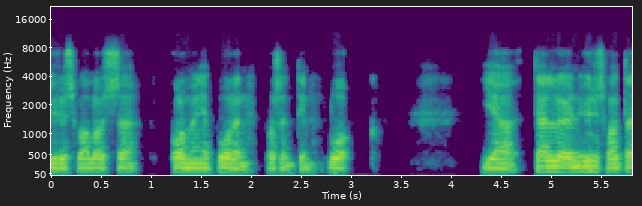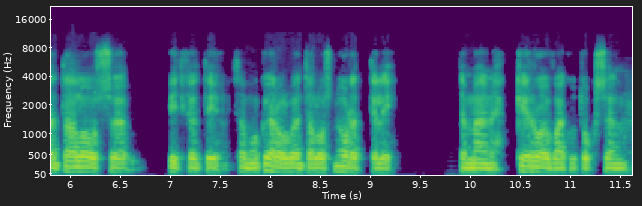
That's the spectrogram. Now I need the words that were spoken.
Yhdysvalloissa kolmen ja puolen prosentin luokkaa. Ja tällöin Yhdysvaltain talous pitkälti, samoin kuin euroalueen talous, noudatteli tämän kerroinvaikutuksen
